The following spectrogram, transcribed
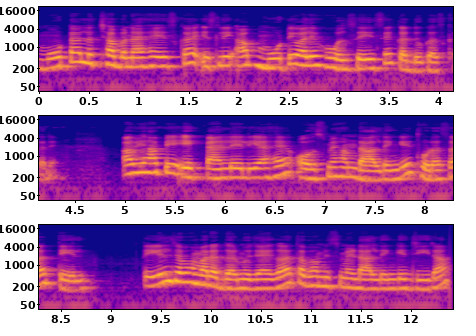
मोटा लच्छा बना है इसका, इसलिए आप मोटे वाले होल से इसे कद्दूकस करें। अब यहाँ पे एक पैन ले लिया है और उसमें हम डाल देंगे थोड़ा सा तेल। तेल जब हमारा गर्म हो जाएगा, तब हम इसमें डाल देंगे जीरा।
